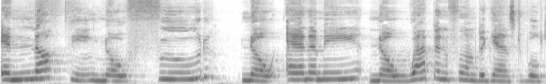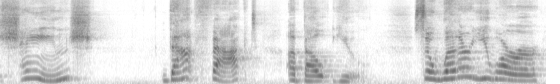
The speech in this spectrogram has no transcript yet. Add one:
And nothing, no food, no enemy, no weapon formed against will change that fact about you. So whether you are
